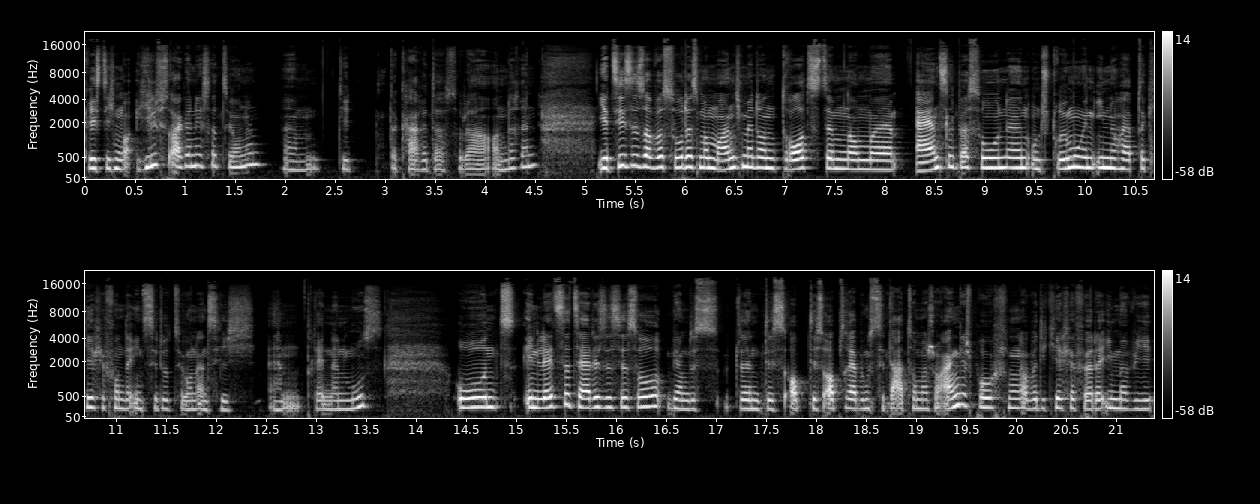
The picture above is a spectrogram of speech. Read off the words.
christlichen Hilfsorganisationen, ähm, die, der Caritas oder auch anderen. Jetzt ist es aber so, dass man manchmal dann trotzdem nochmal Einzelpersonen und Strömungen innerhalb der Kirche von der Institution an sich ähm, trennen muss. Und in letzter Zeit ist es ja so, wir haben das, das, das Abtreibungszitat haben wir schon angesprochen, aber die Kirche fördert immer wie,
